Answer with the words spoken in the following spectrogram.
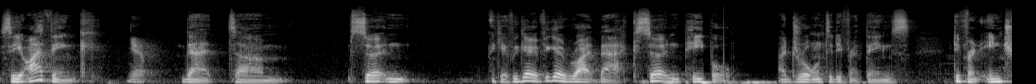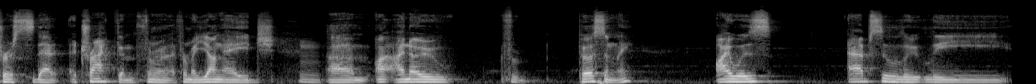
see, I think yeah. that um, certain okay, if we go if we go right back, certain people are drawn to different things, different interests that attract them from a, from a young age. Mm. Um, I, I, know, for, personally, I was absolutely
